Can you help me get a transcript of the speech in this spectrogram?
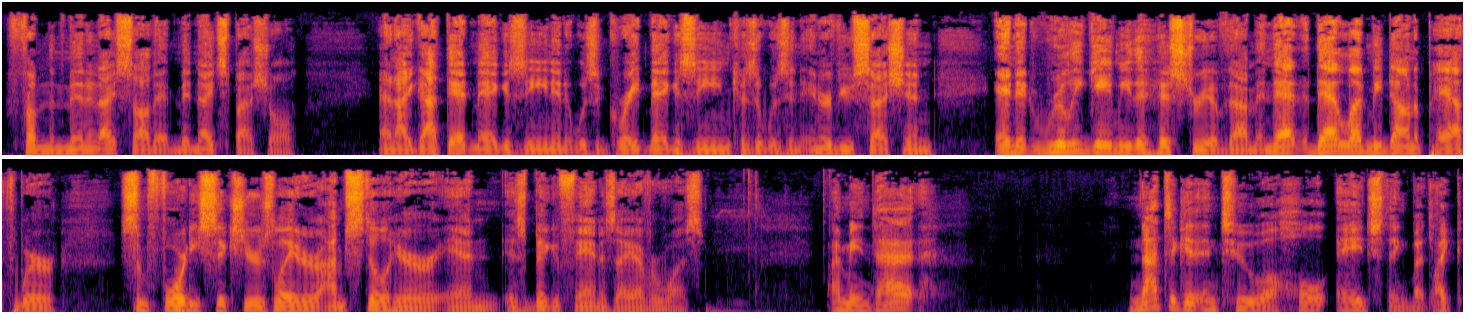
from the minute I saw that midnight special and I got that magazine, and it was a great magazine because it was an interview session, and it really gave me the history of them, and that that led me down a path where some 46 years later, I'm still here and as big a fan as I ever was. I mean that. Not to get into a whole age thing, but like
